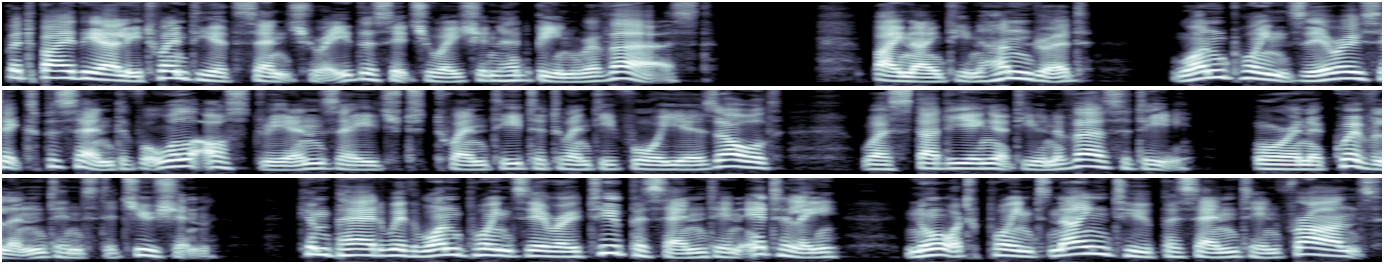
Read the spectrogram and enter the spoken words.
But by the early 20th century, the situation had been reversed. By 1900, 1.06% of all Austrians aged 20 to 24 years old were studying at university or an equivalent institution, compared with 1.02% in Italy, 0.92% in France,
